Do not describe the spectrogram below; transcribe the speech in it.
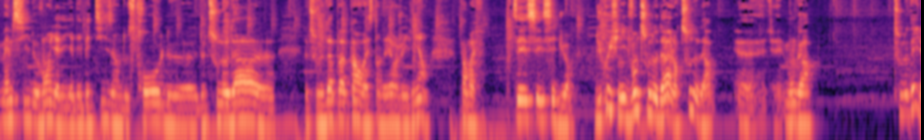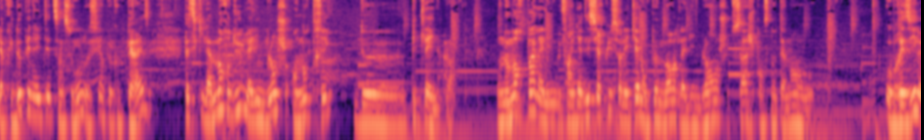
même si devant il y a, des bêtises hein, de Stroll, de, Tsunoda, de Tsunoda pas, en restant d'ailleurs, je vais y venir. Enfin bref, c'est dur. Du coup, il finit devant Tsunoda. Alors Tsunoda, mon gars, Tsunoda, il a pris deux pénalités de 5 secondes aussi, un peu comme Perez, parce qu'il a mordu la ligne blanche en entrée de pit lane. Alors, on ne mord pas la ligne. Enfin, il y a des circuits sur lesquels on peut mordre la ligne blanche, tout ça. Je pense notamment au Brésil.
